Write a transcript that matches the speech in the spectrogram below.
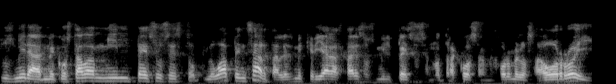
pues mira, me costaba mil pesos esto, lo voy a pensar, tal vez me quería gastar esos mil pesos en otra cosa, mejor me los ahorro y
